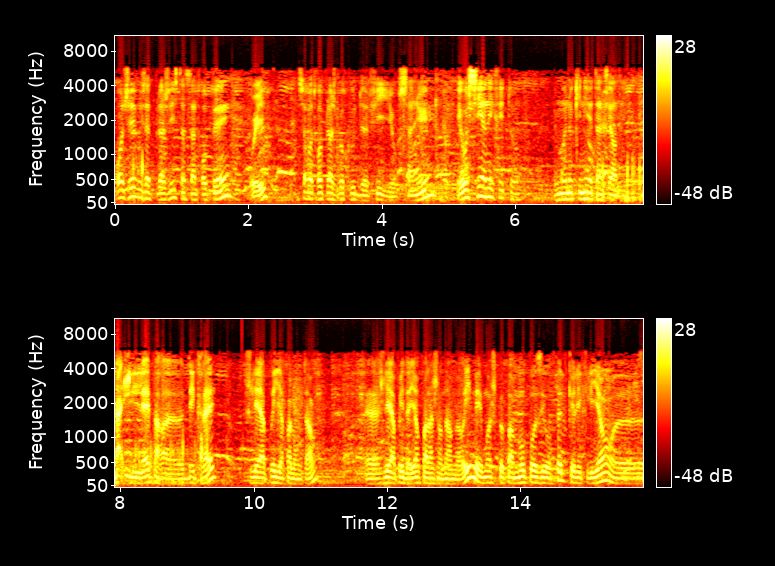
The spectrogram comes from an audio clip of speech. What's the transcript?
Roger, vous êtes plagiste à Saint-Tropez? Oui. Sur votre plage, beaucoup de filles au sein nu et aussi un écriteau. Le monokini est interdit. Bah, il l'est par euh, décret. Je l'ai appris il n'y a pas longtemps. Euh, je l'ai appris d'ailleurs par la gendarmerie, mais moi je peux pas m'opposer au fait que les clients, euh,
